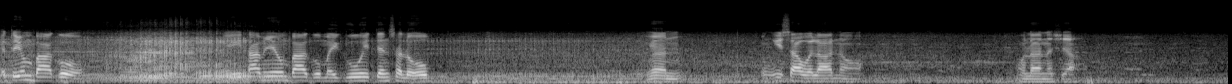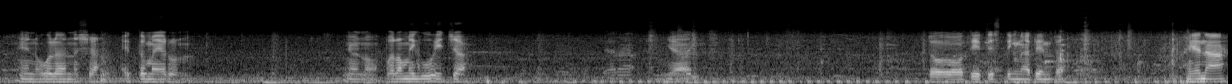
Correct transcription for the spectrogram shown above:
ito yung bago Nakikita mo yung bago, may guhit yan sa loob. Yan. Yung isa wala na. oh. Wala na siya. Yan, wala na siya. Ito mayroon. Yan oh, para may guhit siya. Yan. Ito, titesting natin to. Ayan ah.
